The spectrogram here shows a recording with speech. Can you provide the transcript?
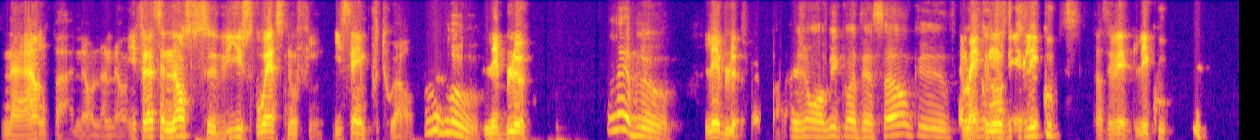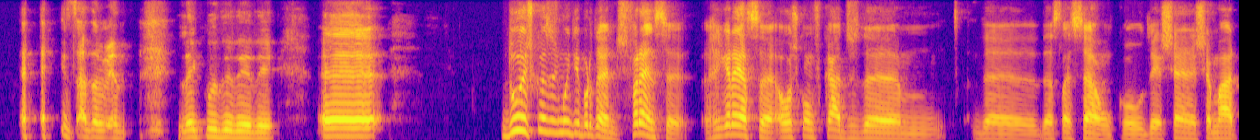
Não, pá, não, não, não. Em França não se diz o S no fim. Isso é em Portugal. Le Bleu. Les Bleus. Les Bleus. Les Bleus. Vejam ouvir com atenção que. Também é que não diz Les Coupes, estás a ver? Les Coupes. Exatamente. Les Coupes de DD. Uh, duas coisas muito importantes. França regressa aos convocados da, da, da seleção com o Deschamps a chamar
